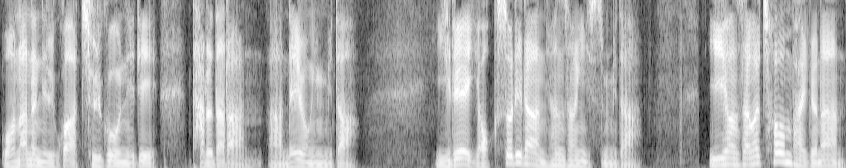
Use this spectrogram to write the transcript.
원하는 일과 즐거운 일이 다르다란 아, 내용입니다. 일의 역설이라는 현상이 있습니다. 이 현상을 처음 발견한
